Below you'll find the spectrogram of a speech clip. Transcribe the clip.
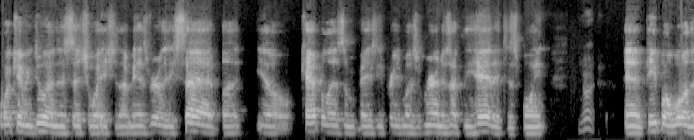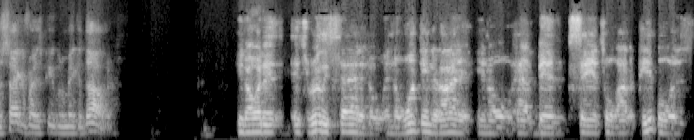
What can we do in this situation? I mean, it's really sad, but, you know, capitalism basically pretty much rearing its ugly head at this point. Right and people are willing to sacrifice people to make a dollar. You know, and it, it's really sad. And the, and the one thing that I, you know, have been saying to a lot of people is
